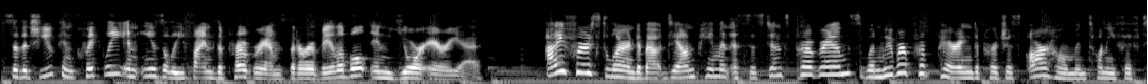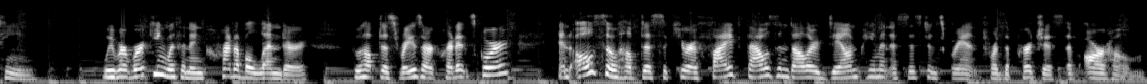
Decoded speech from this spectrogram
so that you can quickly and easily find the programs that are available in your area. I first learned about down payment assistance programs when we were preparing to purchase our home in 2015. We were working with an incredible lender who helped us raise our credit score and also helped us secure a $5,000 down payment assistance grant toward the purchase of our home.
